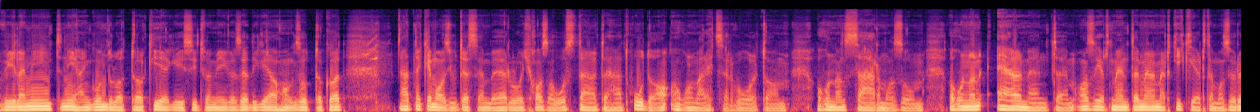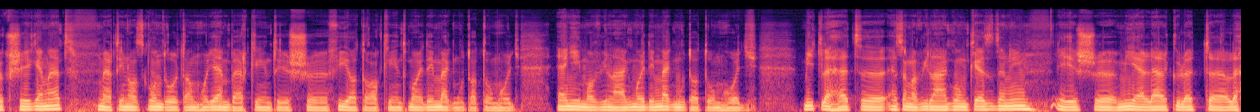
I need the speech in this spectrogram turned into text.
véleményt. Néhány gondolattal kiegészítve még az eddig elhangzottakat, hát nekem az jut eszembe erről, hogy hazahoztál, tehát oda, ahol már egyszer voltam, ahonnan származom, ahonnan elmentem, azért mentem el, mert kikértem az örökségemet, mert én azt gondoltam, hogy emberként és fiatalként majd én megmutatom, hogy enyém a világ, majd én megmutatom, hogy mit lehet ezen a világon kezdeni, és milyen lelkülettel,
